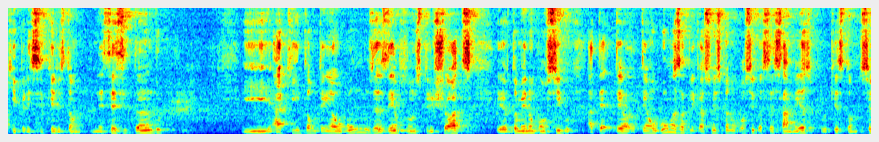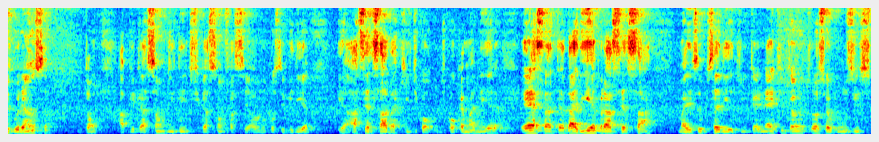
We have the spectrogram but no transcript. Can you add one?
que, que eles estão necessitando. E aqui então tem alguns exemplos nos screenshots. Eu também não consigo, até tem, tem algumas aplicações que eu não consigo acessar mesmo por questão de segurança. Então, aplicação de identificação facial eu não conseguiria eh, acessar daqui de, de qualquer maneira. Essa até daria para acessar, mas eu precisaria de internet, então eu trouxe alguns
